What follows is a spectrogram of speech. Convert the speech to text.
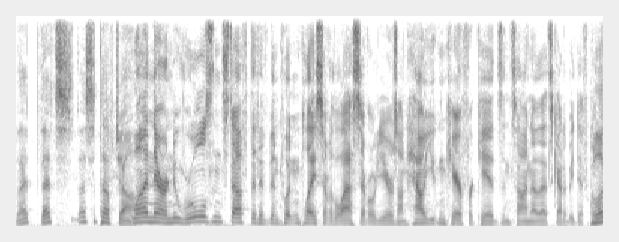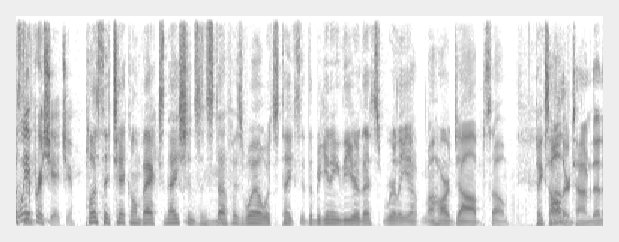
that that's that's a tough job. Well, and there are new rules and stuff that have been put in place over the last several years on how you can care for kids, and so I know that's got to be difficult. Plus But we they- appreciate you. Plus, they check on vaccinations Mm-hmm. and stuff as well, which takes at the beginning of the year. That's really a, a hard job. So Takes all um, their time, doesn't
